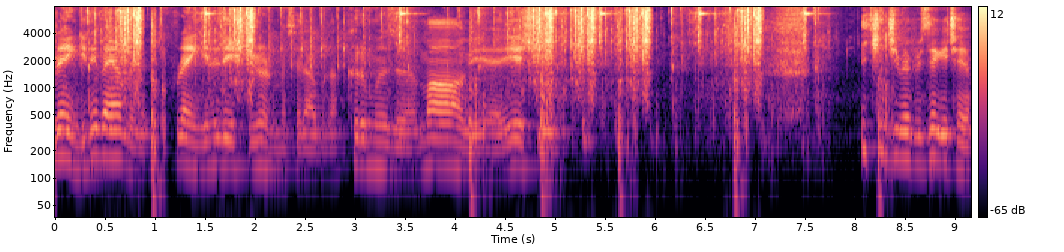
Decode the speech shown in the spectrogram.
Rengini beğenmedim. Rengini değiştiriyorum mesela buradan. Kırmızı, mavi, yeşil. İkinci map'imize geçelim.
